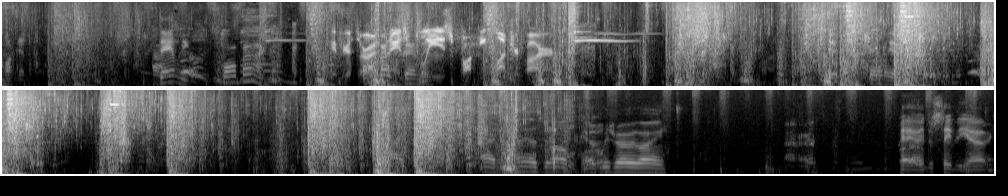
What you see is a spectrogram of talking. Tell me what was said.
fuck it. Stanley, fall back. If you're throwing grenades, please fucking watch your fire. Yeah, don't Stanley out. Alright, Stanley, let's go. Wh- Which way are we going? Hey, I just saved the admin,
